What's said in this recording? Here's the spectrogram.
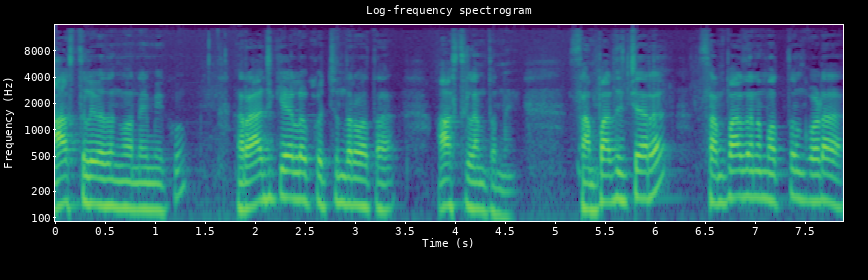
ఆస్తులు ఏ విధంగా ఉన్నాయి మీకు? రాజకీయాల్లోకి వచ్చిన తర్వాత ఆస్తులు ఎంత ఉన్నాయి? సంపాదించారా? సంపాదన మొత్తం కూడా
